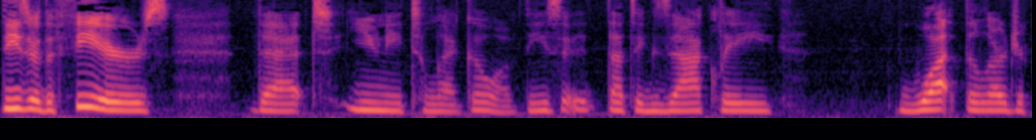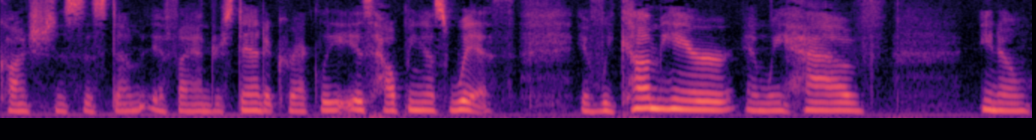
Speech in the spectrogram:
these are the fears that you need to let go of. These that's exactly what the larger consciousness system, if I understand it correctly, is helping us with. If we come here and we have, you know,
